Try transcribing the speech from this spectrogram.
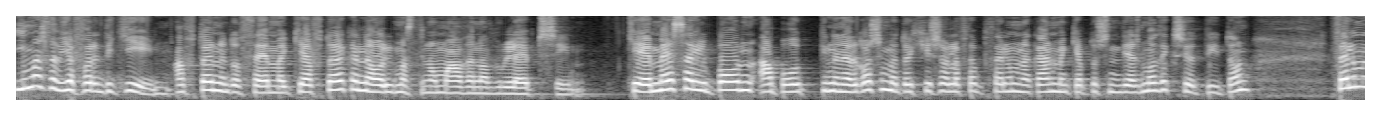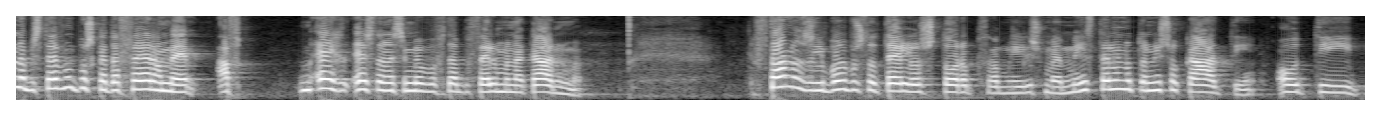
Είμαστε διαφορετικοί. Αυτό είναι το θέμα και αυτό έκανε όλη μας την ομάδα να δουλέψει. Και μέσα λοιπόν από την ενεργό συμμετοχή σε όλα αυτά που θέλουμε να κάνουμε και από το συνδυασμό δεξιοτήτων, θέλουμε να πιστεύουμε πως καταφέραμε ε, έστω ένα σημείο από αυτά που θέλουμε να κάνουμε. Φτάνοντας λοιπόν προς το τέλος, τώρα που θα μιλήσουμε εμείς, θέλω να τονίσω κάτι. Ότι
